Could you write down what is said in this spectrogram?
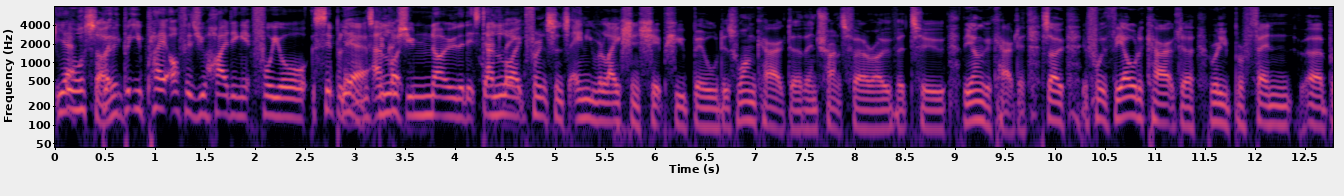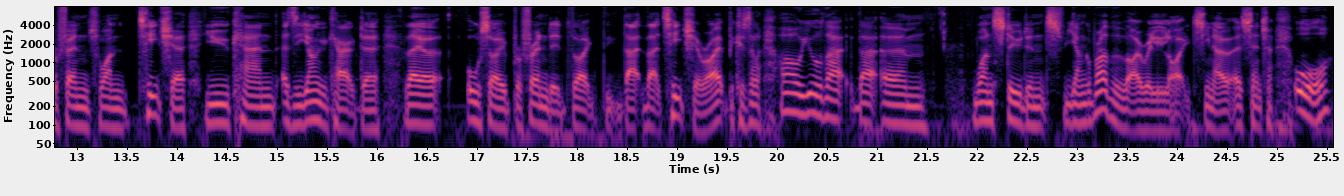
yeah, also, but, but you play it off as you hiding it for your siblings Yeah, because like- you know that it's deadly. And like, for instance, any relationships you build as one character, then transfer over to the younger character. So if with the older character really befriend, uh, befriends one teacher, you can, as a younger character, they are also befriended like that that teacher, right? Because they're like, oh, you're that that um. One student's younger brother that I really liked, you know, essentially. Or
